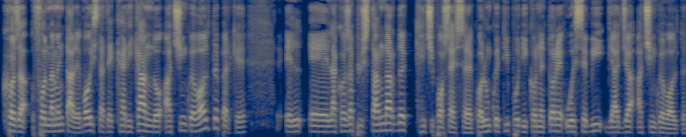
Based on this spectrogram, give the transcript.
cosa fondamentale, voi state caricando a 5 volt perché è, è, la cosa più standard che ci possa essere. Qualunque tipo di connettore USB viaggia a 5 volt,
